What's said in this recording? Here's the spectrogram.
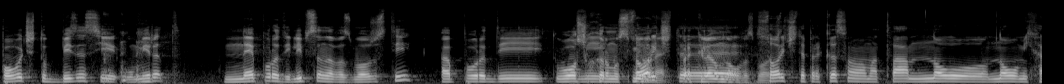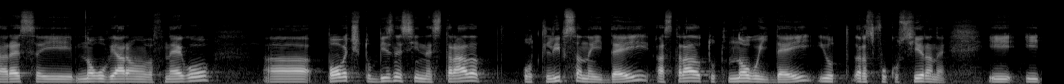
повечето бизнеси умират не поради липса на възможности, а поради лошо Ми, храносмиване. Прекалено много възможности. Че те прекъсвам, ама това много, много ми хареса и много вярвам в него. А, повечето бизнеси не страдат от липса на идеи, а страдат от много идеи и от разфокусиране. И, и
